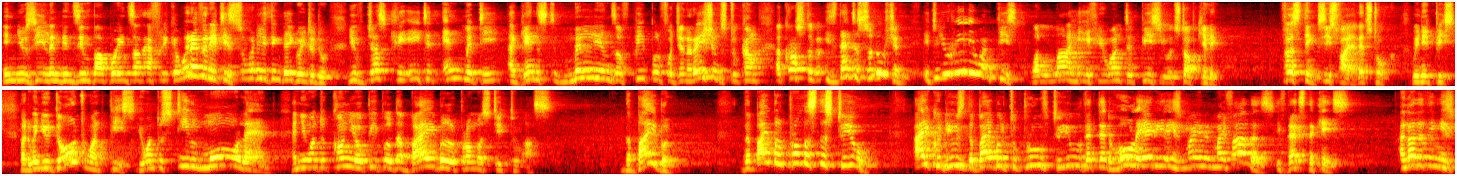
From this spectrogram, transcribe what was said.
in, New Zealand, in Zimbabwe, in South Africa, wherever it is. So, what do you think they're going to do? You've just created enmity against millions of people for generations to come across the world. Is that a solution? Do you really want peace? Wallahi, if you wanted peace, you would stop killing. First thing, ceasefire, let's talk. We need peace. But when you don't want peace, you want to steal more land and you want to con your people, the Bible promised it to us. The Bible. The Bible promised this to you. I could use the Bible to prove to you that that whole area is mine and my father's, if that's the case. Another thing is,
